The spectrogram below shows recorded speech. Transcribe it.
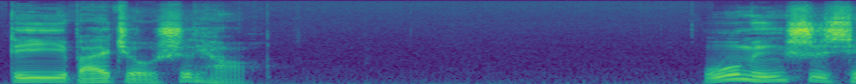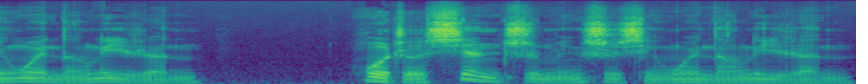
第一百九十条，无民事行为能力人或者限制民事行为能力人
